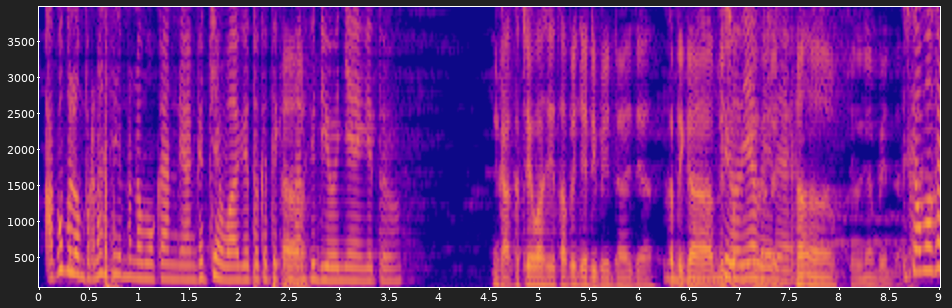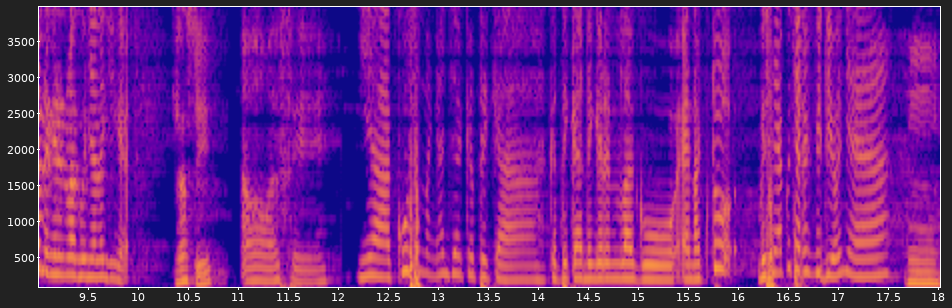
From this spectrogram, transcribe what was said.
aku belum pernah sih menemukan yang kecewa gitu ketika ngeliat videonya gitu. nggak kecewa sih tapi jadi beda aja ketika Hmm, besok feel-nya beda. Heeh, feel-nya beda Terus kamu akan dengerin lagunya lagi nggak? nggak sih Oh masih. Ya aku seneng aja ketika ketika dengerin lagu enak tuh biasanya aku cari videonya. hmm.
